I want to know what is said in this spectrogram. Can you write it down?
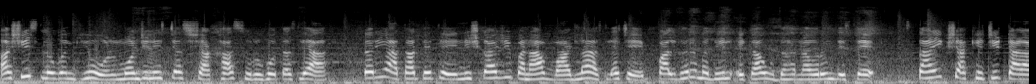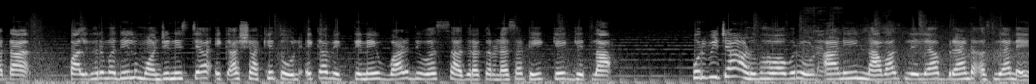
अशी स्लोगन घेऊन मॉन्जिनिसच्या शाखा सुरू होत असल्या तरी आता तेथे निष्काळजीपणा वाढला असल्याचे पालघरमधील एका उदाहरणावरून दिसते. स्थानिक शाखेची टाळाटाळ. पालघरमधील मॉन्जिनिसच्या एका शाखेतून एका व्यक्तीने वाढदिवस साजरा करण्यासाठी केक घेतला. पूर्वीच्या अनुभवावरून आणि नावाजलेल्या ब्रँड असल्याने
